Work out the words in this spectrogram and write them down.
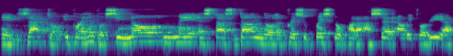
Exacto. Y por ejemplo, si no me estás dando el presupuesto para hacer auditoría,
